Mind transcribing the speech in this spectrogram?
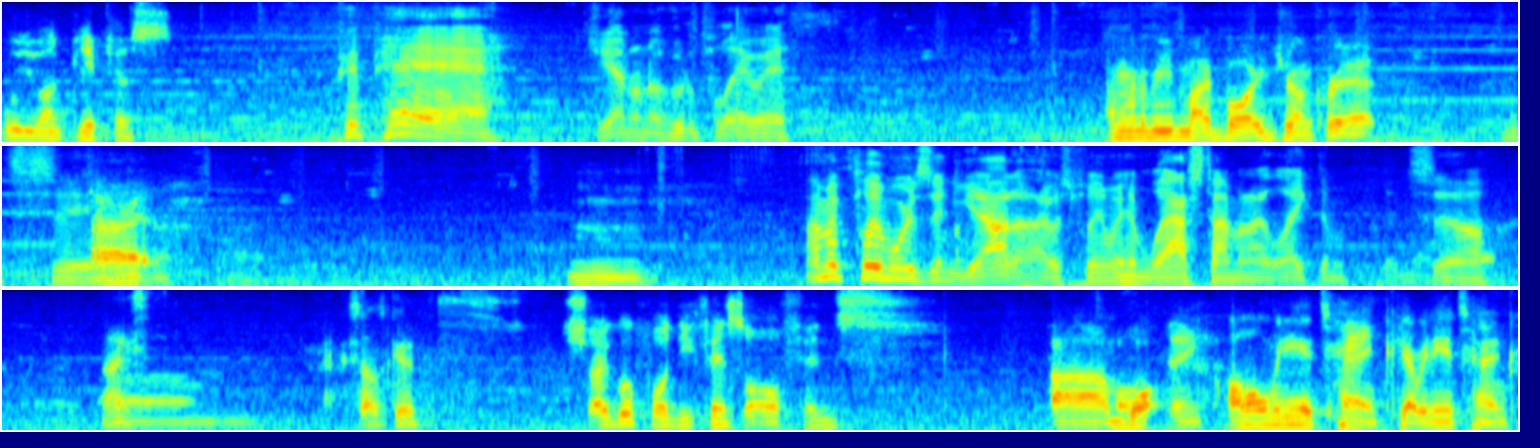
Who do you want to play first? Prepare. Gee, I don't know who to play with. I'm gonna be my boy Junkrat. Let's see. Alright. Hmm. I might play more Zenyatta. I was playing with him last time and I liked him. So, Nice. Um, Sounds good. should I go for defense or offense? Um, Or what? tank? Oh, we need a tank. Yeah, we need a tank.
